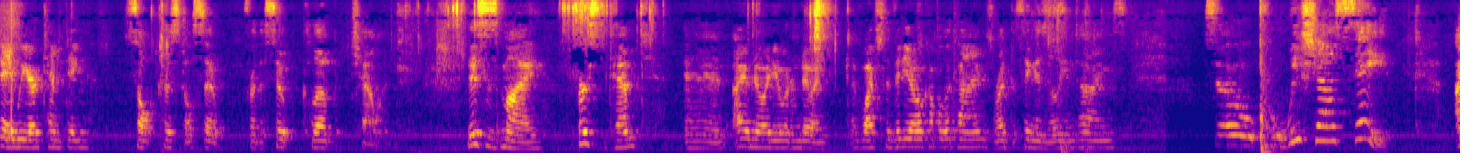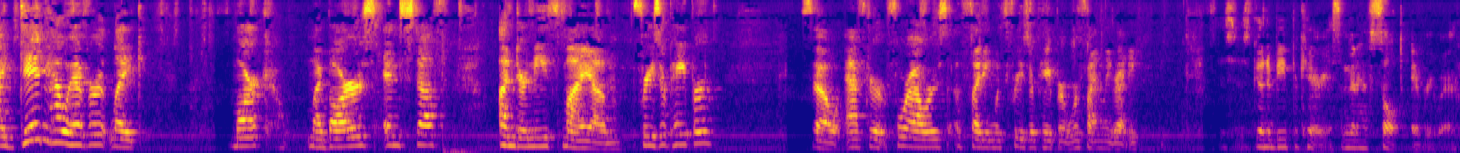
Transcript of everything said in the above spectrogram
Today we are attempting salt crystal soap for the Soap Club Challenge. This is my first attempt and I have no idea what I'm doing. I've watched the video a couple of times, read the thing a zillion times. So we shall see. I did, however, like mark my bars and stuff underneath my um, freezer paper. So after four hours of fighting with freezer paper, we're finally ready. This is gonna be precarious. I'm gonna have salt everywhere.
